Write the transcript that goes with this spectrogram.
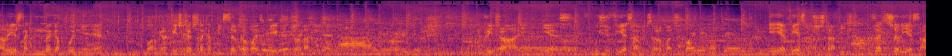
Ale jest tak mega płynnie, nie? Graficzka jeszcze taka pikselkowa, jest pięknie wygląda. Retry, yes. Musisz w yesa wycelować. Nie, nie, w yes musisz trafić. Zestrzel yesa.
